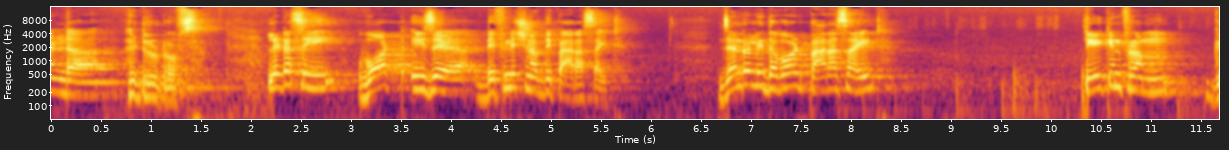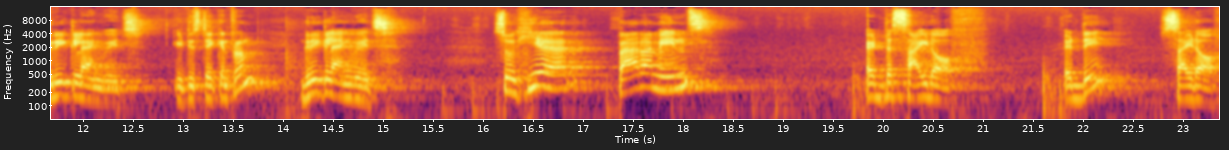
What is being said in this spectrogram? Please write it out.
and uh, heterotrophs. Let us see what is a definition of the parasite. Generally, the word parasite taken from Greek language. It is taken from Greek language. So here para means at the side of at the side of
